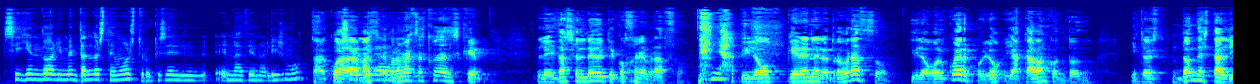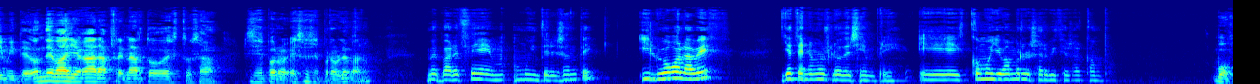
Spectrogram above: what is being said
siguiendo alimentando este monstruo, que es el, el nacionalismo. Tal cual, además, olvida- el problema de estas cosas es que les das el dedo y te cogen el brazo. Y luego quieren el otro brazo. Y luego el cuerpo. Y, luego, y acaban con todo. Y entonces, ¿dónde está el límite? ¿Dónde va a llegar a frenar todo esto? O sea, ese es el, problema, ¿no? Me parece muy interesante. Y luego a la vez ya tenemos lo de siempre. eh, ¿Cómo llevamos los servicios al campo? Buf.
